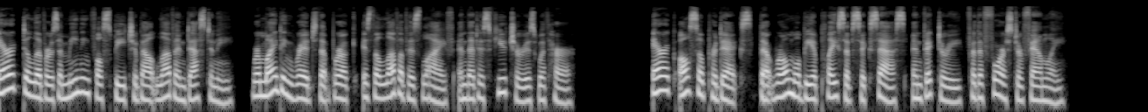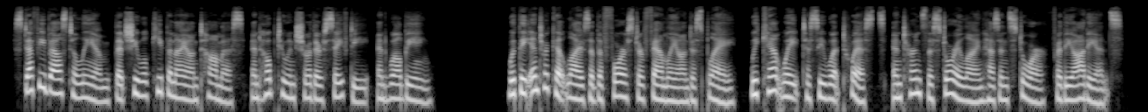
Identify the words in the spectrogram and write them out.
Eric delivers a meaningful speech about love and destiny, reminding Ridge that Brooke is the love of his life and that his future is with her. Eric also predicts that Rome will be a place of success and victory for the Forrester family. Steffy vows to Liam that she will keep an eye on Thomas and hope to ensure their safety and well being. With the intricate lives of the Forrester family on display, we can't wait to see what twists and turns the storyline has in store for the audience.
